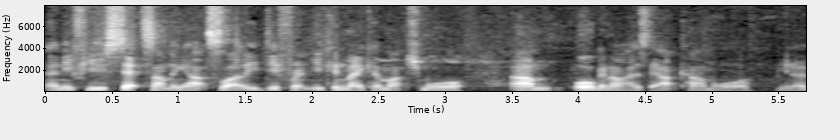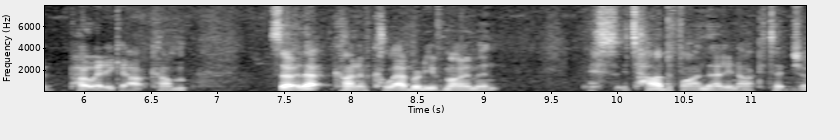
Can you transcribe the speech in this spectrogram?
and if you set something out slightly different you can make a much more um, organized outcome or you know poetic outcome. So that kind of collaborative moment it's, it's hard to find that in architecture.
